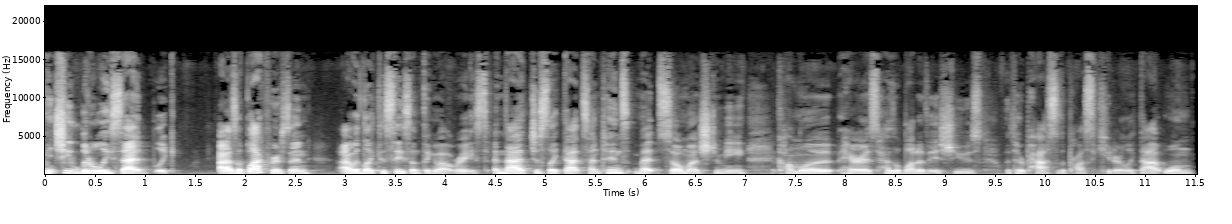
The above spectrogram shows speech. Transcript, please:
i mean she literally said like as a black person I would like to say something about race. And that just like that sentence meant so much to me. Kamala Harris has a lot of issues with her past as a prosecutor. Like that will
